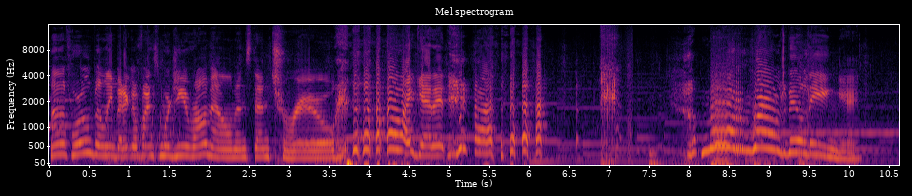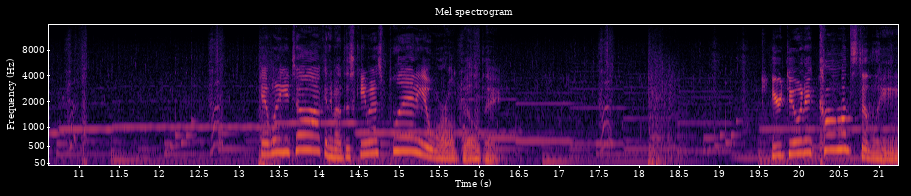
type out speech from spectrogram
Well, if world building, better go find some more Georama elements then. True. I get it. more world building! Yeah, what are you talking about? This game has plenty of world building. You're doing it constantly.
